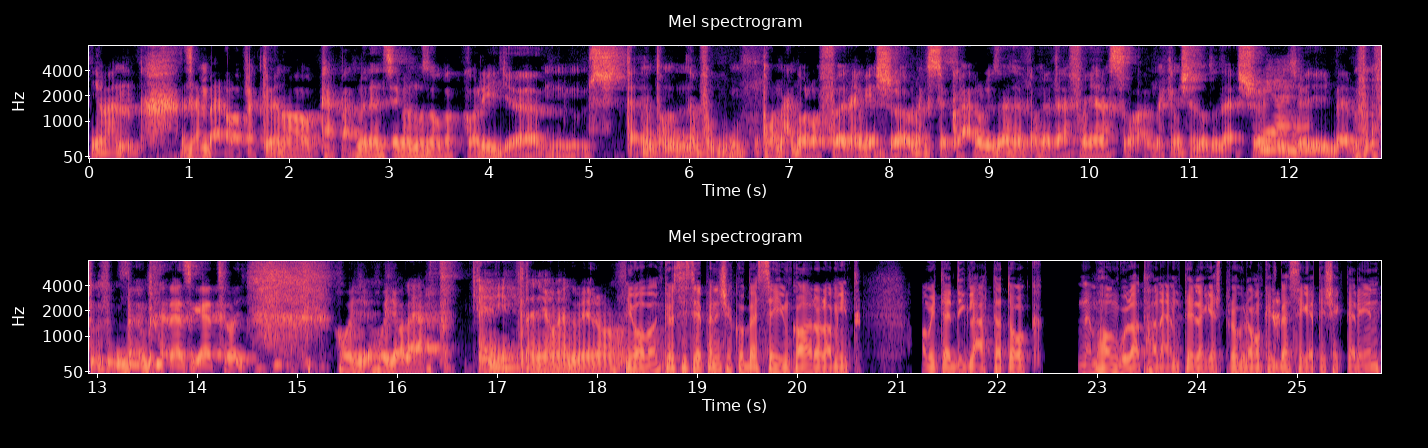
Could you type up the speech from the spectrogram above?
nyilván az ember alapvetően a Kárpát-medencében mozog, akkor így, tehát nem tudom, nem fog tornádorba és meg szökváról üzenetet kapni a telefonjára, szóval nekem is ez volt az első, yeah. így, hogy így be, be, berezget, hogy, hogy, hogy alert. Ennyit, ennyi a medvéről. Jól van, köszi szépen, és akkor beszéljünk arról, amit, amit eddig láttatok nem hangulat, hanem tényleges programok és beszélgetések terén.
